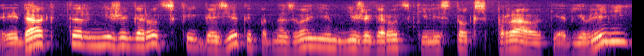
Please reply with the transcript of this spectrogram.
редактор Нижегородской газеты под названием «Нижегородский листок справок и объявлений»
